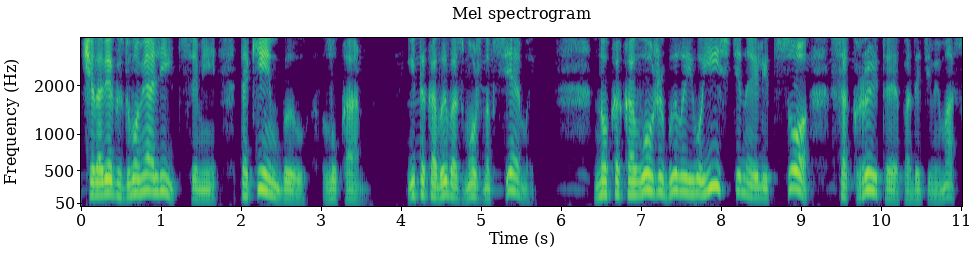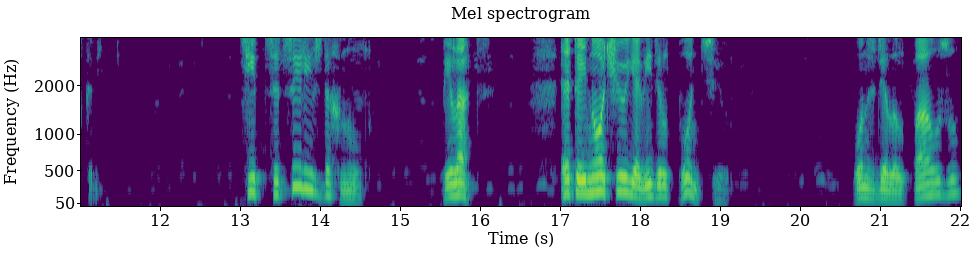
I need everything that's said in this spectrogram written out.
Человек с двумя лицами, таким был Лукан, и таковы, возможно, все мы. Но каково же было его истинное лицо, сокрытое под этими масками? Тит Цицилий вздохнул. Пилат, Этой ночью я видел Понтию. Он сделал паузу,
